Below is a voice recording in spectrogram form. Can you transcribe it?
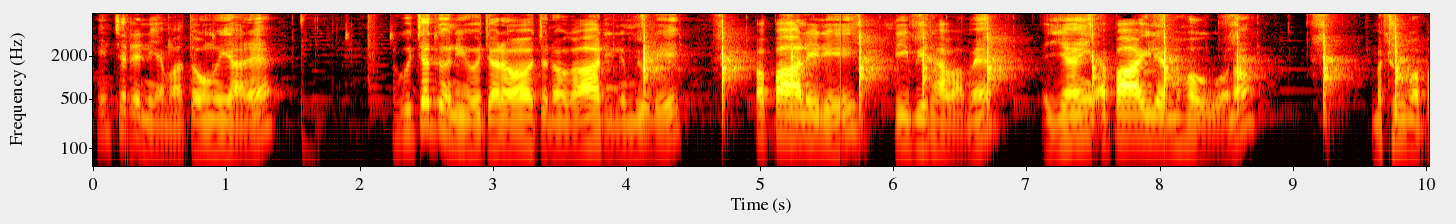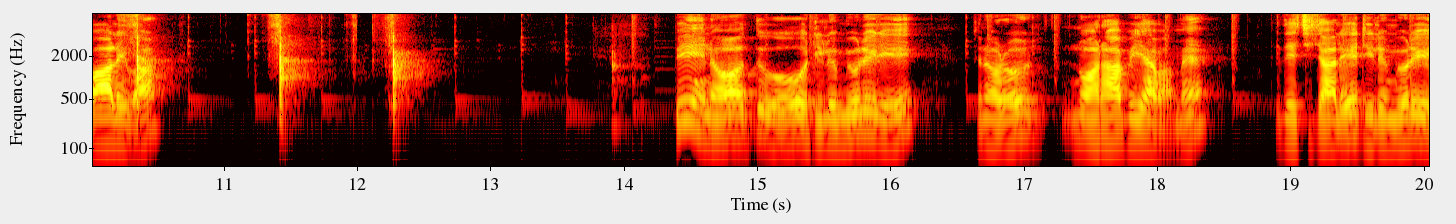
ဟင်းချက်တဲ့နေရာမှာသုံးလို့ရတယ်အခုကြက်သွန်နီကိုကြတော့ကျွန်တော်ကဒီလိုမျိုးလေးပပလေးတွေတီးပေးထားပါမယ်အရင်အပါကြီးလည်းမဟုတ်ဘူးပေါ့နော်မထူမပါလေးပါ ပြီးရင်တော့သူ့ကိုဒီလိုမျိုးလေးတွေကျွန်တော်တို့နှွာထားပေးရပါမယ်ဒီဒီချာချာလေးဒီလိုမျိုးလေး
